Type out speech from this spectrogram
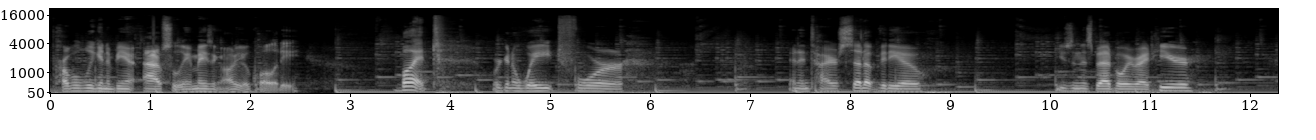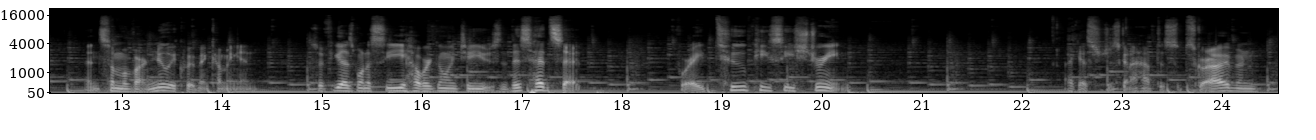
Probably going to be an absolutely amazing audio quality. But we're going to wait for an entire setup video using this bad boy right here and some of our new equipment coming in. So if you guys want to see how we're going to use this headset for a 2 PC stream, I guess you're just gonna have to subscribe and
